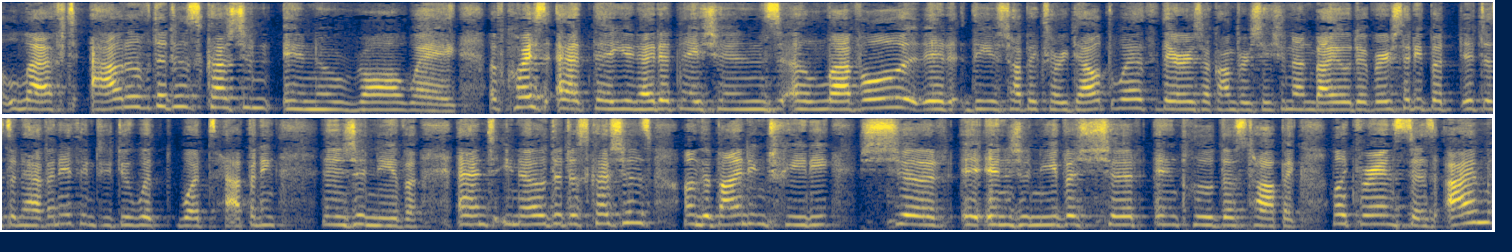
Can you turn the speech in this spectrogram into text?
left out of the discussion in a raw way. Of course, at the United Nations level, it, these topics are dealt with. There is a conversation on biodiversity, but it doesn't have anything to do with what's happening in Geneva. And, you know, the discussions on the binding treaty should, in Geneva, should include this topic. Like, for instance, I'm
